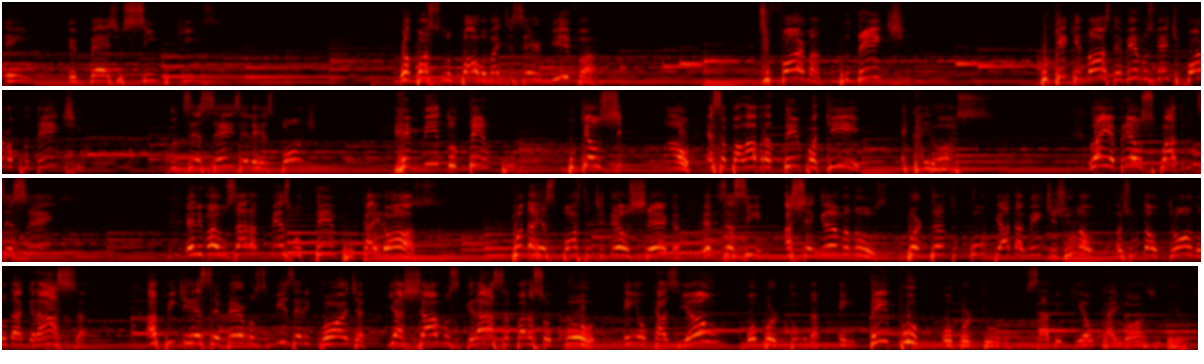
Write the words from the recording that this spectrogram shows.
Em Efésios 5,15 o apóstolo Paulo vai dizer: viva de forma prudente. Por que, que nós devemos ver de forma prudente? No 16 ele responde: remindo o tempo, porque os dias são mal. Essa palavra tempo aqui é kairos. Lá em Hebreus 4,16, ele vai usar ao mesmo tempo kairos quando a resposta de Deus chega, ele diz assim: Achegamos-nos, portanto, confiadamente junto ao, junto ao trono da graça, a fim de recebermos misericórdia e acharmos graça para socorro em ocasião oportuna, em tempo oportuno. Sabe o que é o Kairós de Deus?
